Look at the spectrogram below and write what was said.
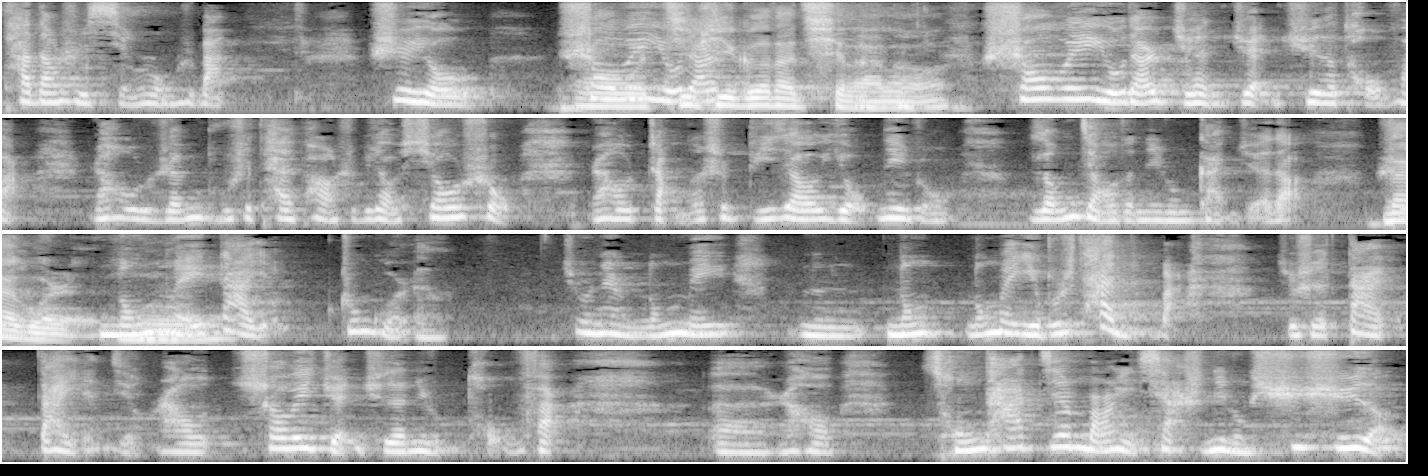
他当时形容是吧？是有。稍微有点鸡皮疙瘩起来了，稍微有点卷卷曲的头发，然后人不是太胖，是比较消瘦，然后长得是比较有那种棱角的那种感觉的外国人，浓眉大眼，中国人，就是那种浓眉，嗯，浓浓眉也不是太浓吧，就是大大眼睛，然后稍微卷曲的那种头发，呃，然后从他肩膀以下是那种虚虚的，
